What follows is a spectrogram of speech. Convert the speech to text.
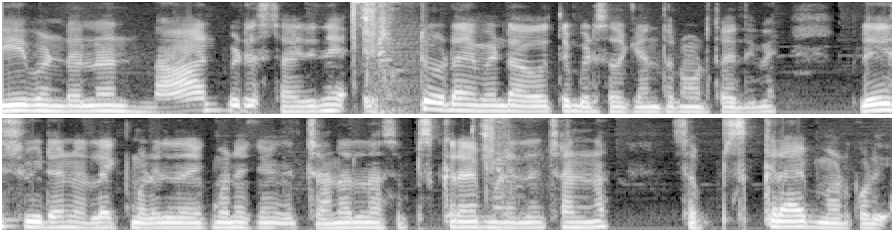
ಈ ಬಂಡಲ್ ನಾನ್ ಬಿಡಿಸ್ತಾ ಇದ್ದೀನಿ. ಎಷ್ಟು ಡೈಮಂಡ್ ಆಗುತ್ತೆ ಬಿಡಿಸೋಕೆ ಅಂತ ನೋಡ್ತಾ ಇದ್ದೀವಿ. ಪ್ಲೀಸ್ ವಿಡಿಯೋನ ಲೈಕ್ ಮಾಡಿಲ್ಲ ಲೈಕ್ ಮಾಡೋಕೆ ಚಾನಲ್ನ ಸಬ್ಸ್ಕ್ರೈಬ್ ಮಾಡಿಲ್ಲ ಚಾನಲ್ನ ಸಬ್ಸ್ಕ್ರೈಬ್ ಮಾಡ್ಕೊಳ್ಳಿ.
